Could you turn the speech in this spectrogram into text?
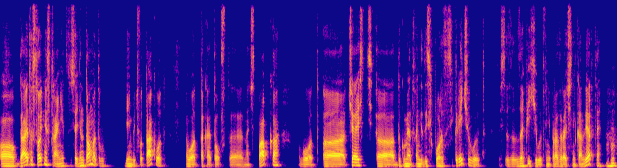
э, да, это сотни страниц. То есть один том это вот где-нибудь вот так вот, вот такая толстая, значит, папка, вот. А, часть а, документов они до сих пор засекречивают, то есть запихивают в непрозрачные конверты. Угу.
